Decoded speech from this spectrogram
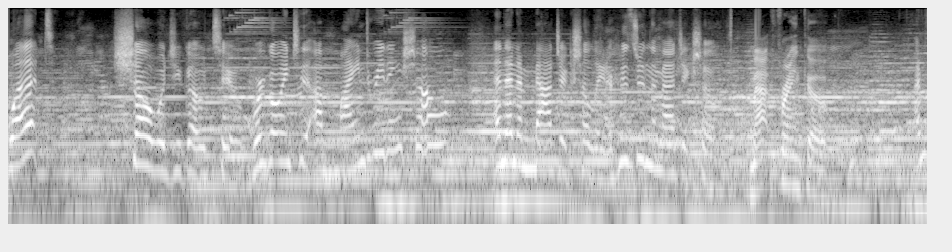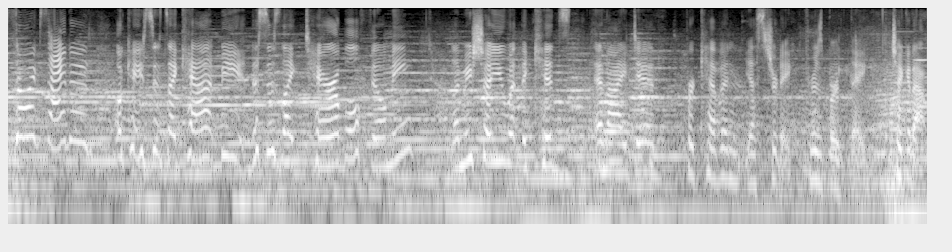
what show would you go to? We're going to a mind reading show and then a magic show later. Who's doing the magic show? Mat Franco. I'm so excited. Okay, since I can't be, this is like terrible filming. Let me show you what the kids and I did for Kevin yesterday for his birthday. Check it out.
